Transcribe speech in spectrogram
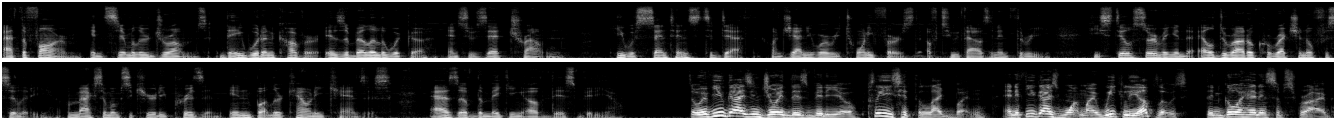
At the farm, in similar drums, they would uncover Isabella Lewicka and Suzette Trouten. He was sentenced to death on January 21st of 2003. He's still serving in the El Dorado Correctional Facility, a maximum security prison in Butler County, Kansas, as of the making of this video. So if you guys enjoyed this video, please hit the like button. And if you guys want my weekly uploads, then go ahead and subscribe.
